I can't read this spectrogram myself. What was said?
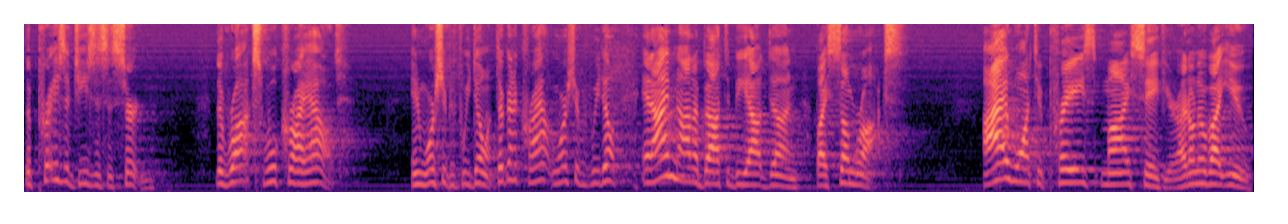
the praise of Jesus is certain. The rocks will cry out in worship if we don't. They're going to cry out in worship if we don't. And I'm not about to be outdone by some rocks. I want to praise my Savior. I don't know about you,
